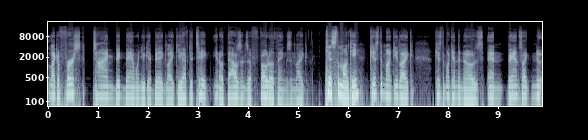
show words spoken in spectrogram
like a first time big band, when you get big, like you have to take you know thousands of photo things and like Kiss the monkey. kiss the monkey, like kiss the monkey in the nose, and bands like new,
